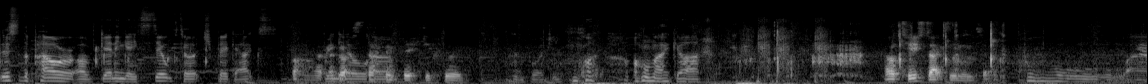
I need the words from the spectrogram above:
This is the power of getting a silk touch pickaxe. Oh, I Bring it got all stuck in home. 53. Unfortunately. What? Oh my god. Oh, two stacks in so. Ooh, wow.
